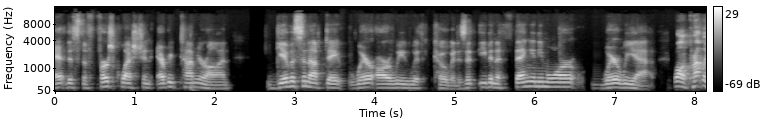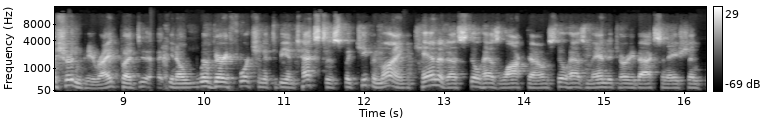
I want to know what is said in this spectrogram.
eh, this is the first question every time you're on give us an update. Where are we with COVID? Is it even a thing anymore? Where are we at? Well, it probably shouldn't be, right? But uh, you know, we're very fortunate to be in Texas. But keep in mind, Canada still has lockdown, still has mandatory vaccination.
